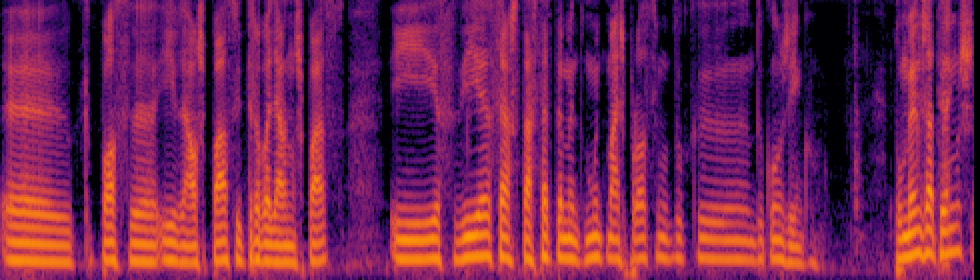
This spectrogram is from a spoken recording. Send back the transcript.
uh, que possa ir ao espaço e trabalhar no espaço, e esse dia está certamente muito mais próximo do que, do que longínquo. Pelo menos já temos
